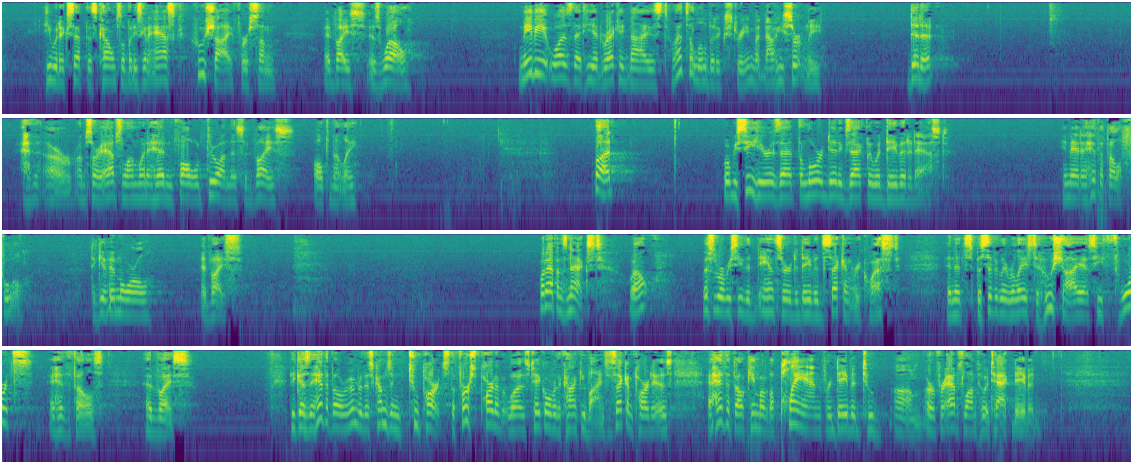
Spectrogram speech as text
he would accept this counsel, but he's going to ask Hushai for some advice as well. Maybe it was that he had recognized, well, that's a little bit extreme, but now he certainly did it. Or, I'm sorry, Absalom went ahead and followed through on this advice, ultimately. But, what we see here is that the Lord did exactly what David had asked. He made Ahithophel a fool to give immoral advice. What happens next? Well, this is where we see the answer to David's second request, and it specifically relates to Hushai as he thwarts Ahithophel's advice. Because Ahithophel, remember, this comes in two parts. The first part of it was take over the concubines. The second part is Ahithophel came up with a plan for David to, um, or for Absalom to attack David.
